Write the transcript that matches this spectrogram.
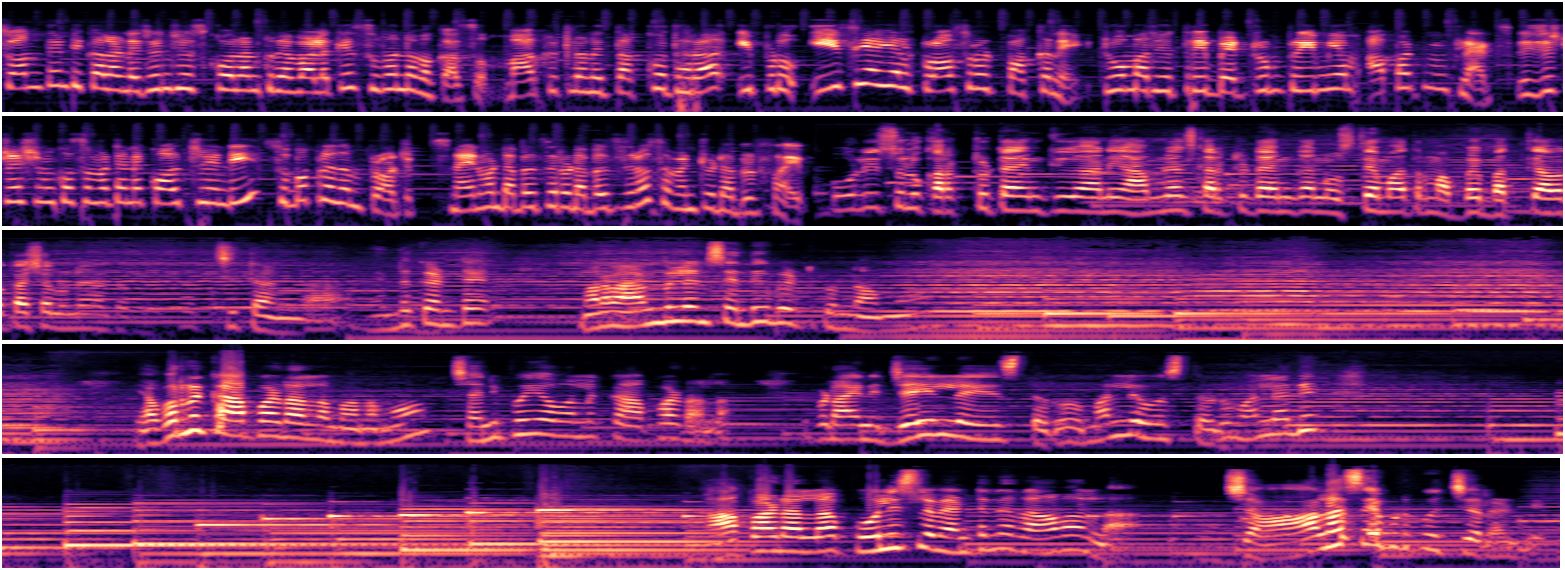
సొంతింటి కళ నిజం చేసుకోవాలనుకునే వాళ్ళకి సువర్ణ అవకాశం మార్కెట్లోని తక్కువ ధర ఇప్పుడు ఈసీఐఎల్ క్రాస్ రోడ్ పక్కనే. టూ మరియు three bedroom premium apartment flats registration కోసం వెంటనే కాల్ చేయండి. Shubhapradam projects nine one double zero double zero seven two double five పోలీసులు కరెక్ట్ టైంకి కానీ అంబులెన్స్ కరెక్ట్ టైం కానీ వస్తే మాత్రం అబ్బాయి బతికే అవకాశాలు ఉన్నాయంటారు. ఖచ్చితంగా. ఎందుకంటే మనం అంబులెన్స్ ఎందుకు పెట్టుకున్నాము? ఎవరిని కాపాడాలా మనము? చనిపోయే వాళ్ళని కాపాడాలా? ఇప్పుడు ఆయన జైల్లో వేస్తారు మళ్ళీ వస్తాడు మళ్ళీ అది కాపాడాలా? పోలీసులు వెంటనే రావాలా? చాలాసేపటికి వచ్చారండి.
